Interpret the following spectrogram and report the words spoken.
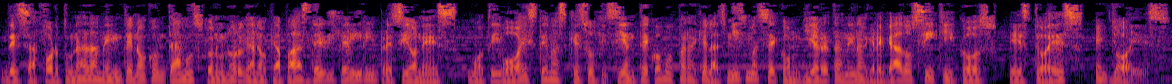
Desafortunadamente no contamos con un órgano capaz de digerir impresiones, motivo este más que suficiente como para que las mismas se conviertan en agregados psíquicos, esto es, en yoes.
